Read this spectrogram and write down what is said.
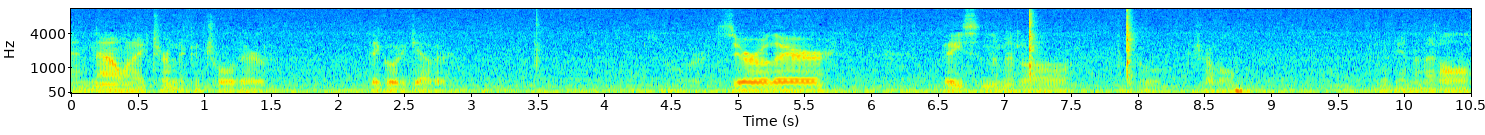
And now when I turn the control there, they go together. So we're at zero there, bass in the middle, oh, treble, gonna be in the middle,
